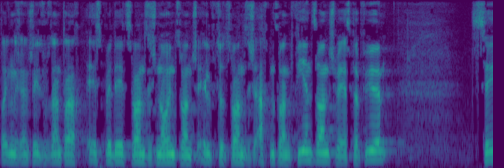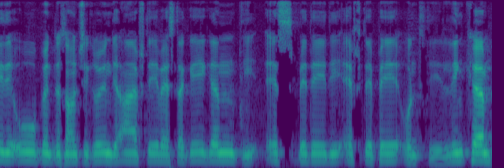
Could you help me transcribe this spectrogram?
Dringlicher Entschließungsantrag SPD 202911 zu 2028 Wer ist dafür? CDU, BÜNDNIS 90 die GRÜNEN, die AfD. Wer ist dagegen? Die SPD, die FDP und DIE LINKE.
